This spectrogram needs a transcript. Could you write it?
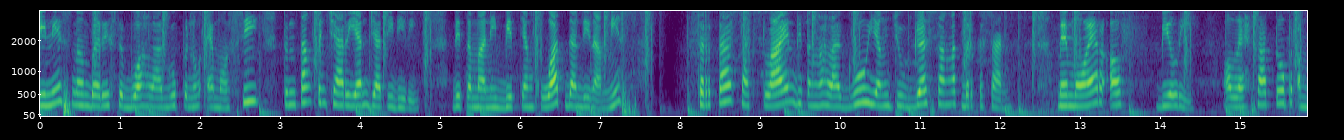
Inis memberi sebuah lagu penuh emosi tentang pencarian jati diri, ditemani beat yang kuat dan dinamis, serta sax line di tengah lagu yang juga sangat berkesan. Memoir of Billy oleh 1 per 4.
